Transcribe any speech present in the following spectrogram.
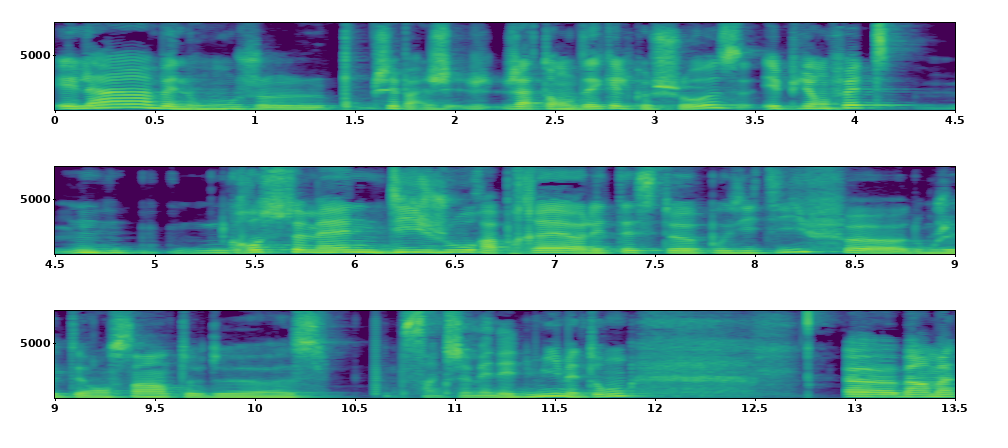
Et là, ben non, je, je sais pas, j'attendais quelque chose. Et puis en fait, une, grosse semaine, dix jours après les tests positifs, donc j'étais enceinte de cinq semaines et demie, mettons. Euh, ben,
